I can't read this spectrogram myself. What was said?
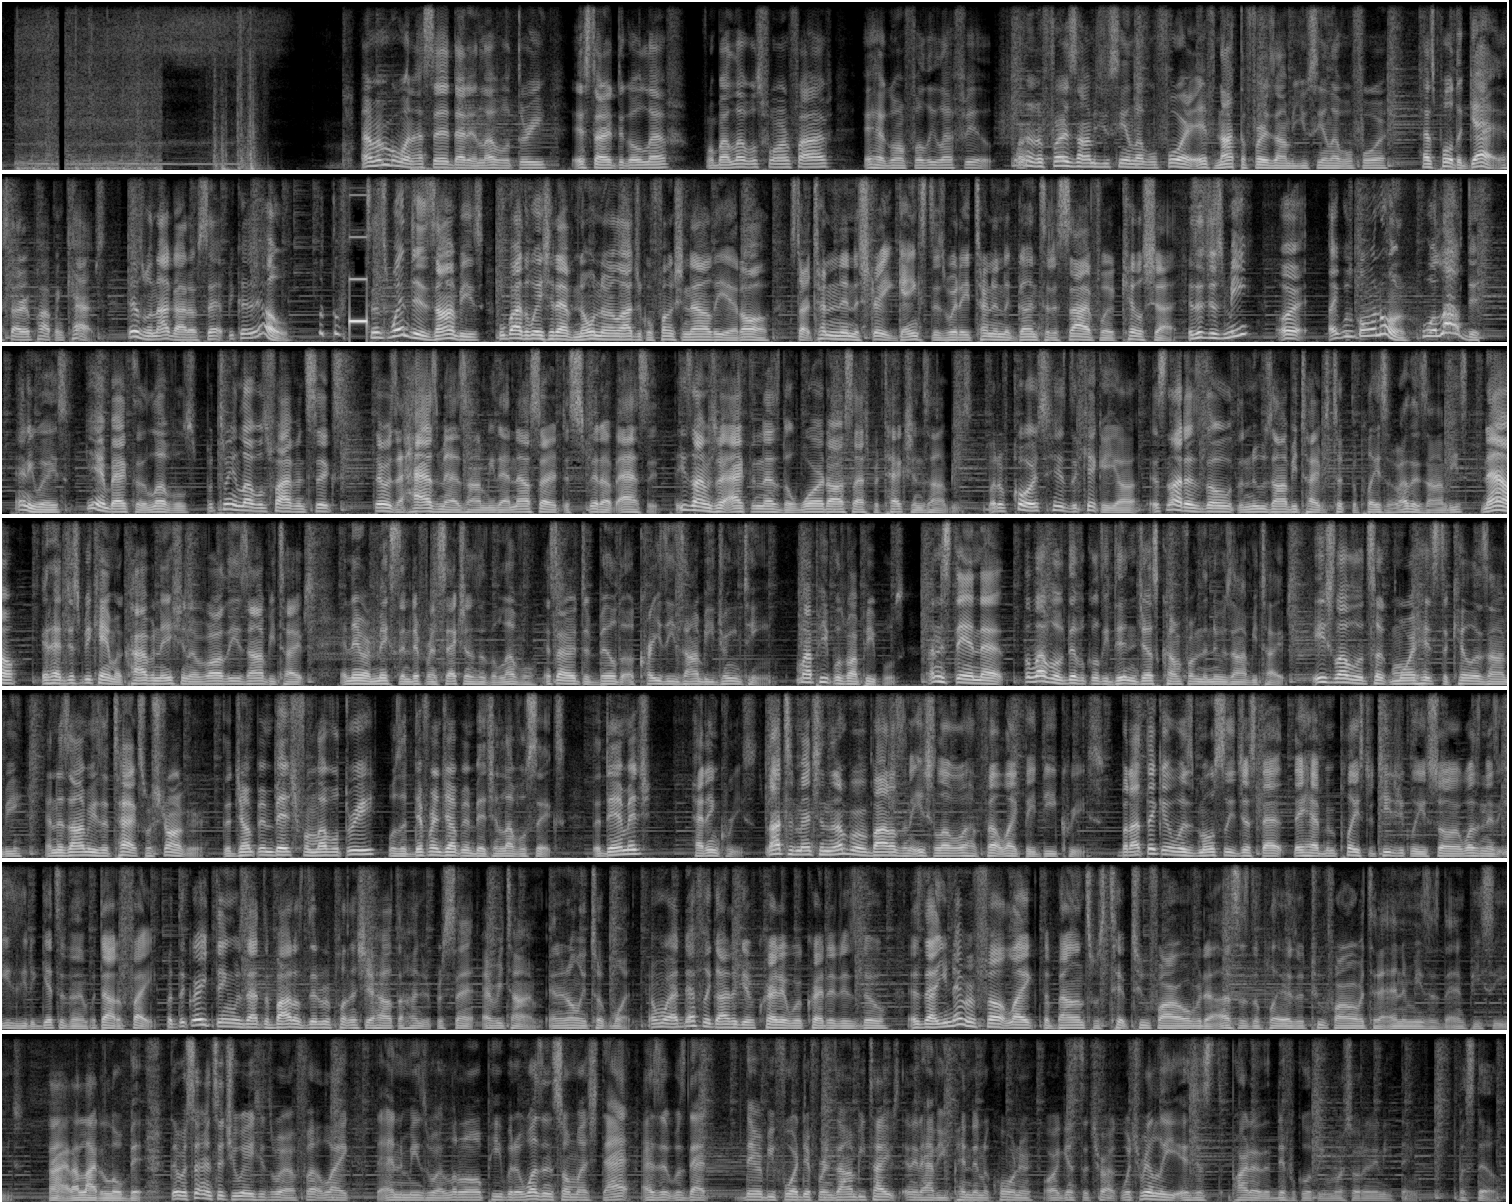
I remember when I said that in level 3, it started to go left. Well, by levels 4 and 5, it had gone fully left field. One of the first zombies you see in level 4, if not the first zombie you see in level 4, has pulled a gat and started popping caps. This is when I got upset because, yo, what the f Since when did zombies, who by the way should have no neurological functionality at all, start turning into straight gangsters where they turning the gun to the side for a kill shot? Is it just me? Or, like, what's going on? Who allowed this? Anyways, getting back to the levels, between levels 5 and 6, there was a hazmat zombie that now started to spit up acid. These zombies were acting as the ward off slash protection zombies. But of course, here's the kicker y'all, it's not as though the new zombie types took the place of other zombies. Now, it had just became a combination of all these zombie types and they were mixed in different sections of the level and started to build a crazy zombie dream team. My peoples, my peoples. Understand that the level of difficulty didn't just come from the new zombie types. Each level took more hits to kill a zombie, and the zombie's attacks were stronger. The jumping bitch from level 3 was a different jumping bitch in level 6. The damage had increased. Not to mention the number of bottles in each level have felt like they decreased. But I think it was mostly just that they had been placed strategically so it wasn't as easy to get to them without a fight. But the great thing was that the bottles did replenish your health 100% every time and it only took one. And what I definitely gotta give credit where credit is due is that you never felt like the balance was tipped too far over to us as the players or too far over to the enemies as the NPCs. Alright, I lied a little bit. There were certain situations where I felt like the enemies were a little OP, but it wasn't so much that as it that there would be four different zombie types and it'd have you pinned in a corner or against a truck, which really is just part of the difficulty more so than anything. But still,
